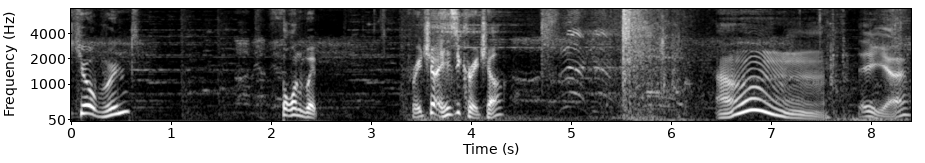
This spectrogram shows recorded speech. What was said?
Cure wound? Thorn whip. Creature? He's a creature. Oh. There you go.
